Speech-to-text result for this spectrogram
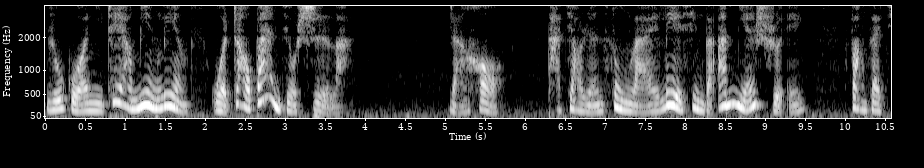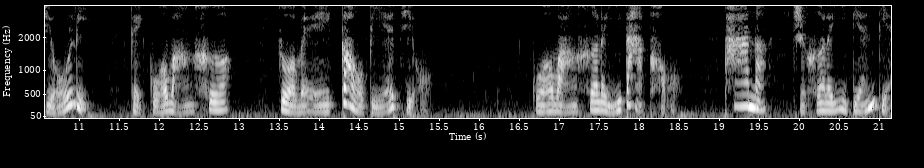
如果你这样命令，我照办就是了。”然后，他叫人送来烈性的安眠水。放在酒里给国王喝，作为告别酒。国王喝了一大口，他呢只喝了一点点。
